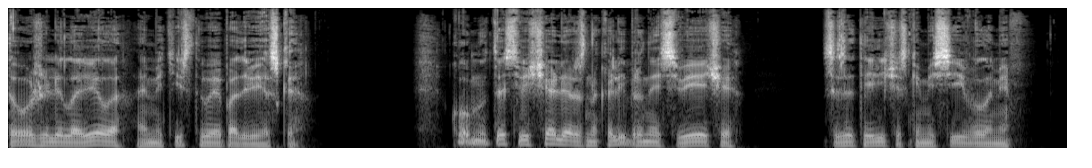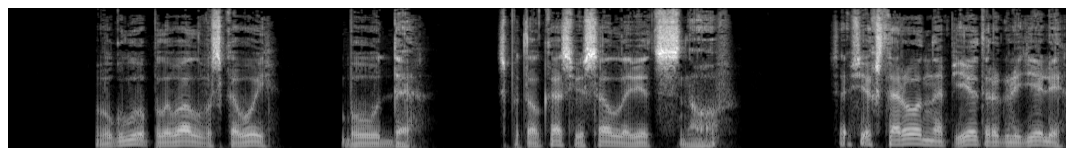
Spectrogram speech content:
тоже лиловела аметистовая подвеска — Комнату освещали разнокалиберные свечи с эзотерическими символами. В углу оплывал восковой Будда. С потолка свисал ловец снов. Со всех сторон на Пьетро глядели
